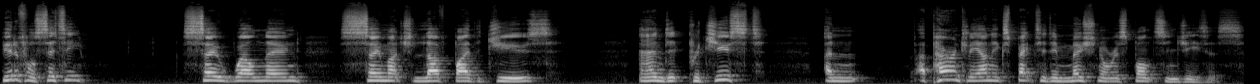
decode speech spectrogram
beautiful city, so well known, so much loved by the Jews and it produced an apparently unexpected emotional response in Jesus.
